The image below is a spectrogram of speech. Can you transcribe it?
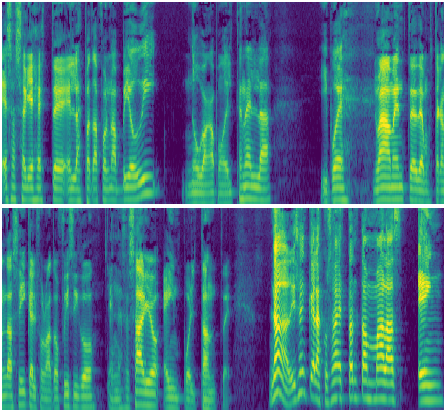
esas series este en las plataformas VOD, no van a poder tenerla. Y pues Nuevamente demostrando así que el formato físico es necesario e importante. Nada, dicen que las cosas están tan malas en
